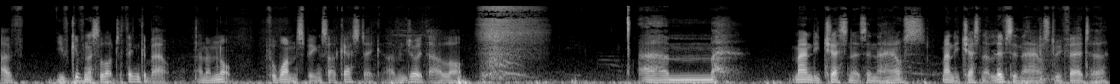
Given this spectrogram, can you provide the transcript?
I've you've given us a lot to think about, and I'm not for once being sarcastic. I've enjoyed that a lot. Um, Mandy Chestnut's in the house. Mandy Chestnut lives in the house, to be fair to her.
